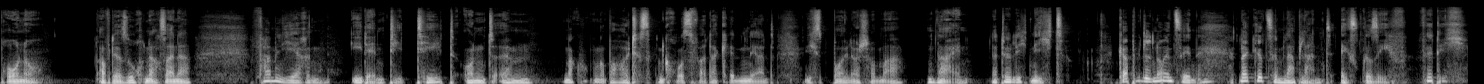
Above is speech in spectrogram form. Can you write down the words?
Bruno auf der Suche nach seiner familiären Identität und ähm, mal gucken, ob er heute seinen Großvater kennenlernt. Ich spoiler schon mal. Nein, natürlich nicht. Kapitel 19. Lakritz im Lappland, exklusiv für dich.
